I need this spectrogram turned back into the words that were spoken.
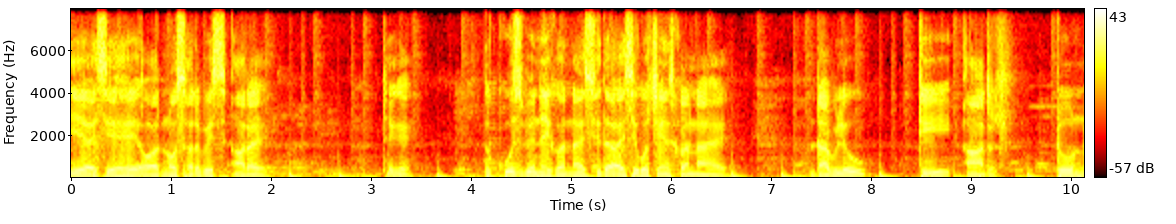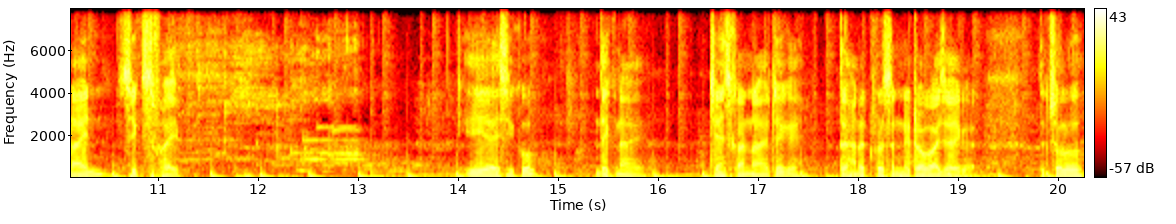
ये ऐसी है और नो सर्विस आ रहा है। ठीक है? तो कुछ भी नहीं करना है, सीधा ऐसी को चेंज करना है। W T R two nine six five ये सी को देखना है चेंज करना है, ठीक है? तो हंड्रेड परसेंट नेटवर्क आ जाएगा। तो चलो,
